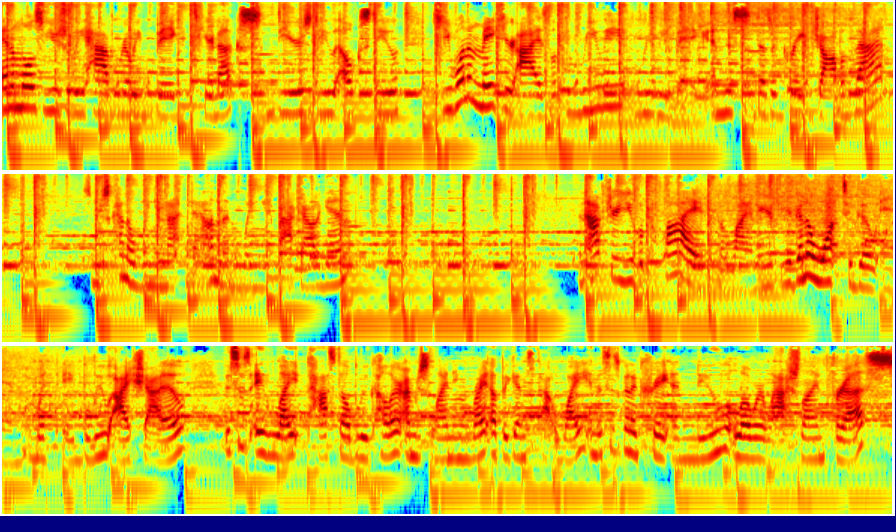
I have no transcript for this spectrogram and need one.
Animals usually have really big tear ducts. Deers do, elks do. So you want to make your eyes look really, really big and this does a great job of that. So I'm just kind of winging that down then winging it back out again. And after you've applied the liner, you're going to want to go in with a blue eyeshadow. This is a light pastel blue color. I'm just lining right up against that white, and this is going to create a new lower lash line for us.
